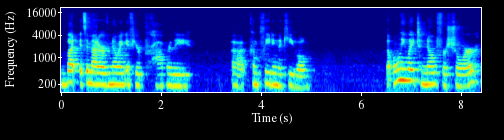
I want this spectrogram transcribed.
but it's a matter of knowing if you're properly uh, completing the Kegel. The only way to know for sure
